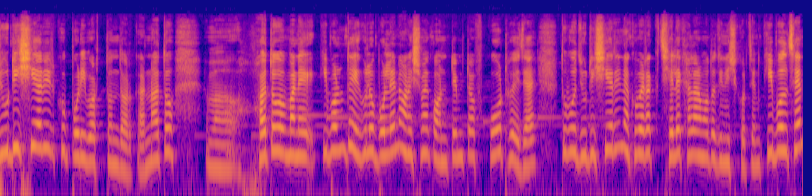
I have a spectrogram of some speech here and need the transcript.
জুডিশিয়ারির খুব পরিবর্তন দরকার। নয়তো হয়তো মানে কি বলুন তো এগুলো বললে না অনেক সময় কন্টেম্পট অফ কোর্ট হয়ে যায়। তবুও জুডিশিয়ারি না খুব একটা ছেলে খেলার মতো জিনিস করছেন। কি বলছেন?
